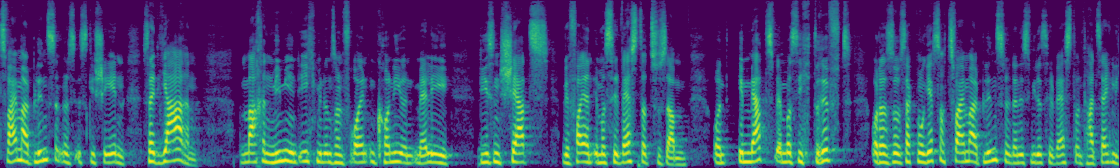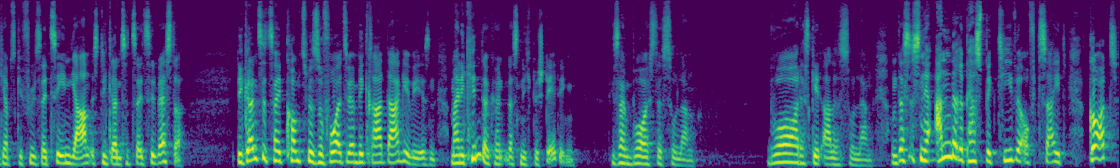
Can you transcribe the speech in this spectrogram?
zweimal blinzeln und es ist geschehen. Seit Jahren machen Mimi und ich mit unseren Freunden Conny und Melly diesen Scherz. Wir feiern immer Silvester zusammen. Und im März, wenn man sich trifft oder so, sagt man jetzt noch zweimal blinzeln und dann ist wieder Silvester. Und tatsächlich, ich habe das Gefühl, seit zehn Jahren ist die ganze Zeit Silvester. Die ganze Zeit kommt es mir so vor, als wären wir gerade da gewesen. Meine Kinder könnten das nicht bestätigen. Die sagen, boah, ist das so lang. Boah, das geht alles so lang. Und das ist eine andere Perspektive auf Zeit. Gott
